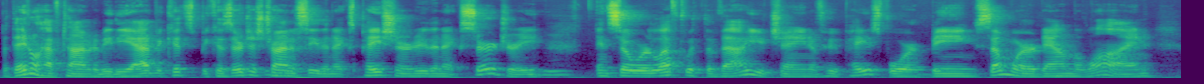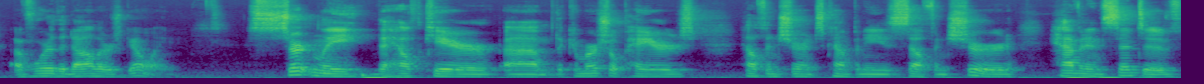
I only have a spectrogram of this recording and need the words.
but they don't have time to be the advocates because they're just trying to see the next patient or do the next surgery. Mhm. And so we're left with the value chain of who pays for it being somewhere down the line of where the dollar's going. Certainly, the healthcare, um, the commercial payers, health insurance companies, self insured, have an incentive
